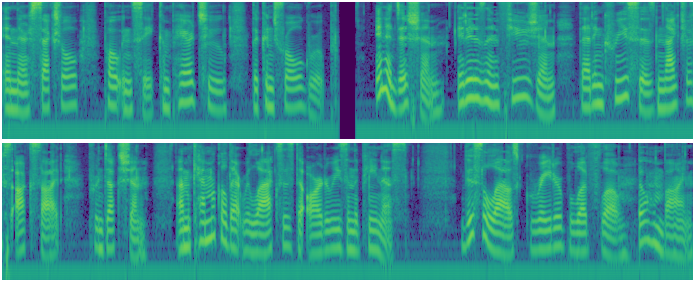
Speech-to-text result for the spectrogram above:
in their sexual potency compared to the control group. In addition, it is an infusion that increases nitrous oxide production, a chemical that relaxes the arteries in the penis. This allows greater blood flow. Yohimbine.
